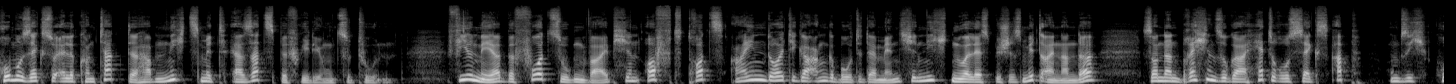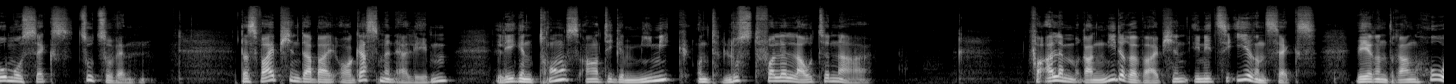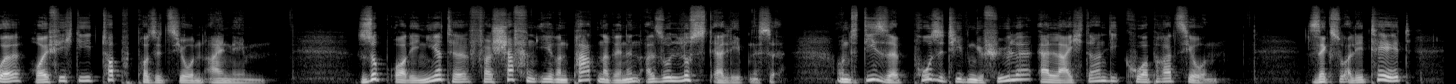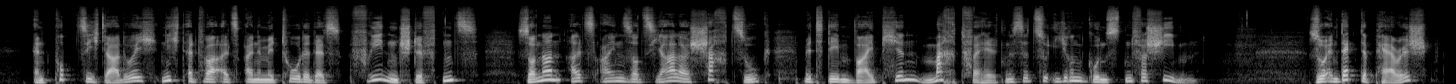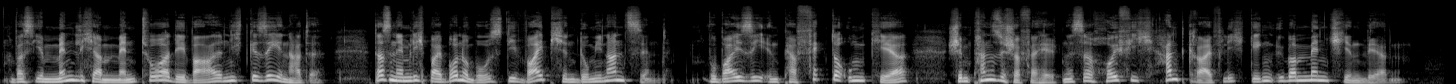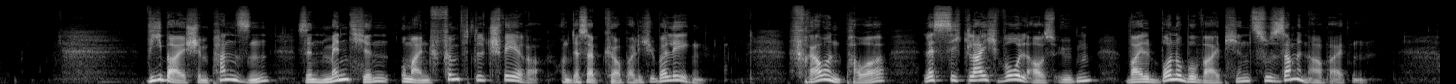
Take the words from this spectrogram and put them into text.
Homosexuelle Kontakte haben nichts mit Ersatzbefriedigung zu tun. Vielmehr bevorzugen Weibchen oft trotz eindeutiger Angebote der Männchen nicht nur lesbisches Miteinander, sondern brechen sogar Heterosex ab, um sich Homosex zuzuwenden. Dass Weibchen dabei Orgasmen erleben, legen tranceartige Mimik und lustvolle Laute nahe. Vor allem rangniedere Weibchen initiieren Sex, während ranghohe häufig die Top-Position einnehmen. Subordinierte verschaffen ihren Partnerinnen also Lusterlebnisse, und diese positiven Gefühle erleichtern die Kooperation. Sexualität entpuppt sich dadurch nicht etwa als eine Methode des Friedenstiftens, sondern als ein sozialer Schachzug, mit dem Weibchen Machtverhältnisse zu ihren Gunsten verschieben. So entdeckte Parrish, was ihr männlicher Mentor de Waal nicht gesehen hatte, dass nämlich bei Bonobos die Weibchen dominant sind, wobei sie in perfekter Umkehr schimpansischer Verhältnisse häufig handgreiflich gegenüber Männchen werden. Wie bei Schimpansen sind Männchen um ein Fünftel schwerer und deshalb körperlich überlegen. Frauenpower lässt sich gleichwohl ausüben, weil Bonobo-Weibchen zusammenarbeiten.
